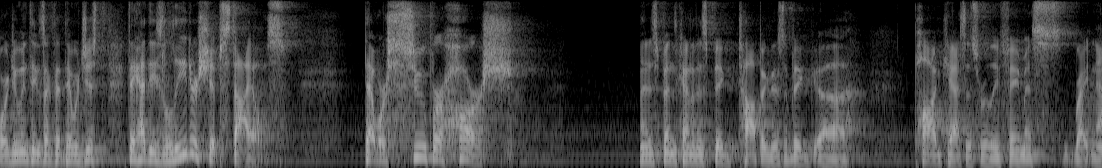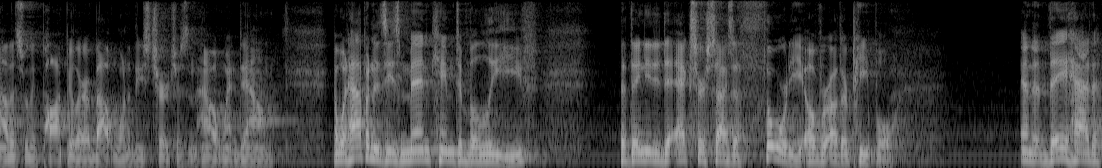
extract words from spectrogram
or doing things like that. They were just, they had these leadership styles that were super harsh. And it's been kind of this big topic. There's a big uh, podcast that's really famous right now, that's really popular about one of these churches and how it went down. And what happened is these men came to believe that they needed to exercise authority over other people and that they had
